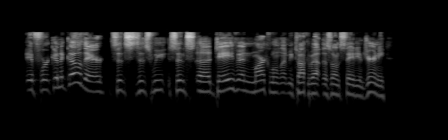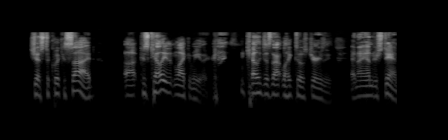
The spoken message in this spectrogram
If we're gonna go there, since since we since uh, Dave and Mark won't let me talk about this on Stadium Journey, just a quick aside because uh, Kelly didn't like him either. Kelly does not like those jerseys, and I understand.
